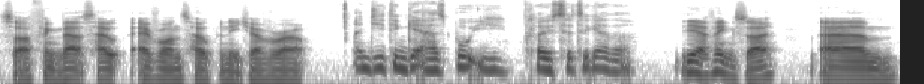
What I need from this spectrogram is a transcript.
so I think that's how everyone's helping each other out. And do you think it has brought you closer together? Yeah, I think so. Um,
